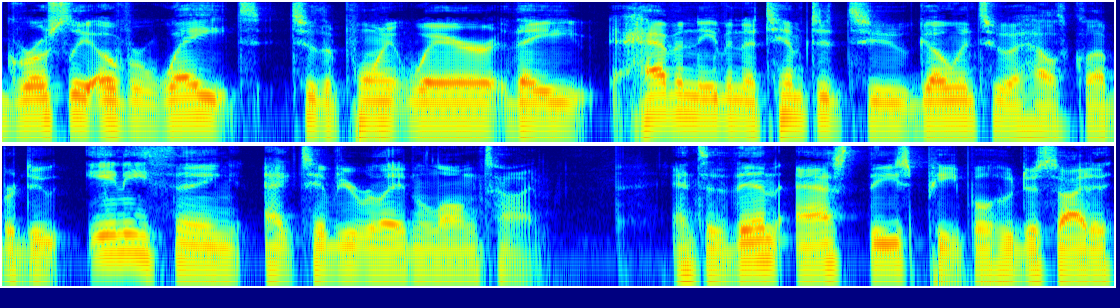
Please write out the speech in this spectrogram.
grossly overweight to the point where they haven't even attempted to go into a health club or do anything activity related in a long time. And to then ask these people who decided,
